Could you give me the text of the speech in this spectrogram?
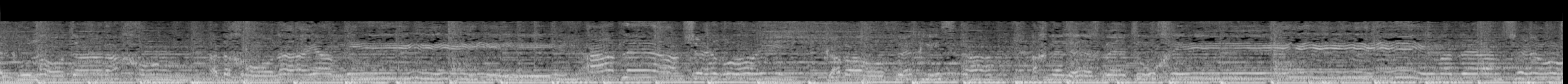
אל גבולות הנכון, עד אחרון הימים. עד לאן שרואים קו האופק נסתר, אך נלך בטוחים עד לאן שאומרים.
